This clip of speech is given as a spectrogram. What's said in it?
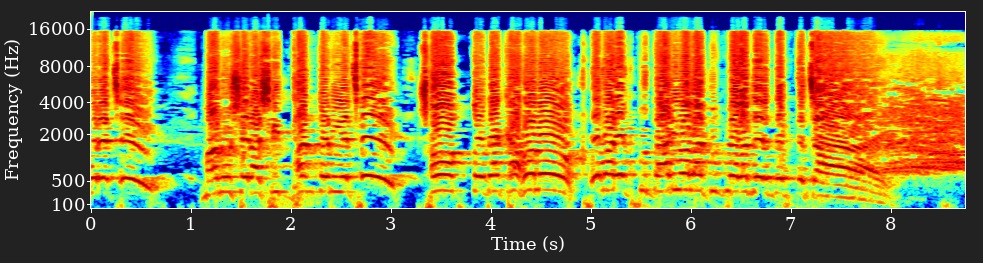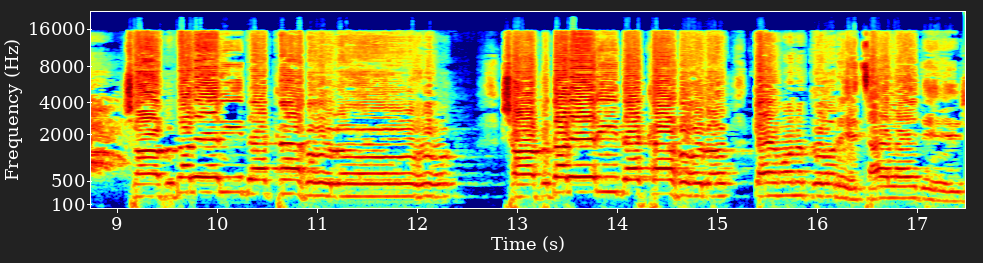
করেছে। মানুষেরা সিদ্ধান্ত নিয়েছে, সব তো দেখা হলো, এবার একটু দাড়িওয়ালা টুপিওয়ালাদের দেখতে চায় সব দলেরই দেখা হলো, সব দলেরই দেখা হলো, কেমন করে চালায় দেশ।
